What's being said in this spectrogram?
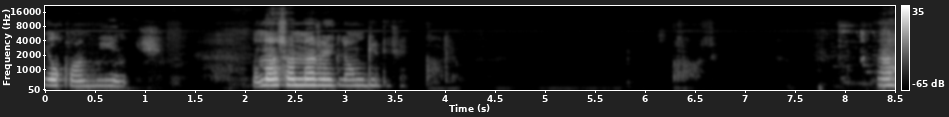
Yok lan birmiş. Bundan sonra reklam gelecek. Heh.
